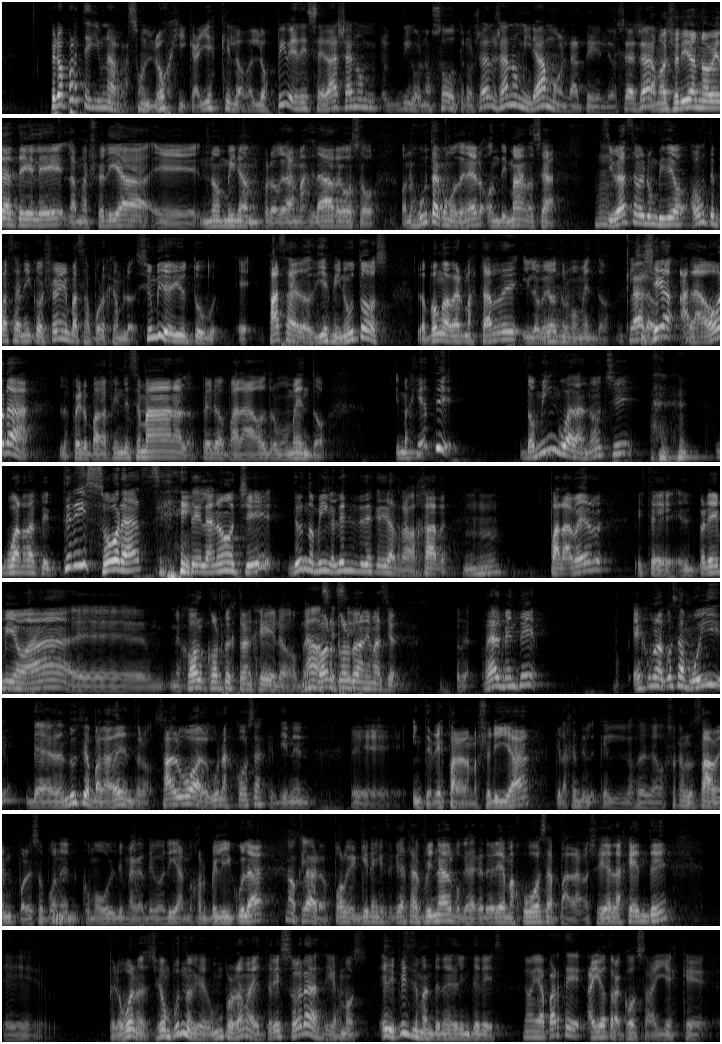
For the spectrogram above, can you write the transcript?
pero aparte hay una razón lógica, y es que lo- los pibes de esa edad ya no, digo nosotros, ya, ya no miramos la tele, o sea, ya... La mayoría no ve la tele, la mayoría eh, no miran programas largos o, o nos gusta como tener on demand. O sea, si Mm. vas a ver un video, a vos te pasa, Nico, yo a mí me pasa, por ejemplo, si un video de YouTube eh, pasa de los 10 minutos, lo pongo a ver más tarde y lo veo otro momento. Mm. Claro. Si llega a la hora, lo espero para fin de semana, lo espero para otro momento. Imagínate, domingo a la noche, guárdate tres horas Sí. de la noche, de un domingo, el día tenés que ir a trabajar, para ver, viste, el premio a eh, mejor corto extranjero, No, mejor sí, corto sí. de animación. O sea, realmente es como una cosa muy de la industria para adentro, salvo algunas cosas que tienen eh, interés para la mayoría, que la gente, que los de los Oscars lo saben, por eso ponen Mm. como última categoría mejor película, No, claro. porque quieren que se quede hasta el final, porque es la categoría más jugosa para la mayoría de la gente. eh, pero bueno, llega un punto que un programa de tres horas, digamos, es difícil mantener el interés. No, y aparte hay otra cosa, y es que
